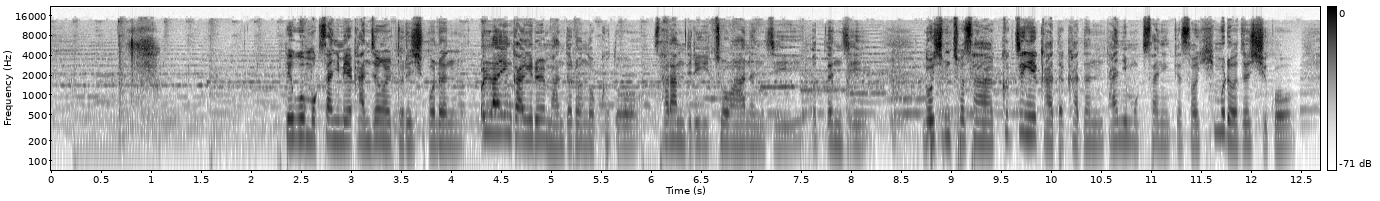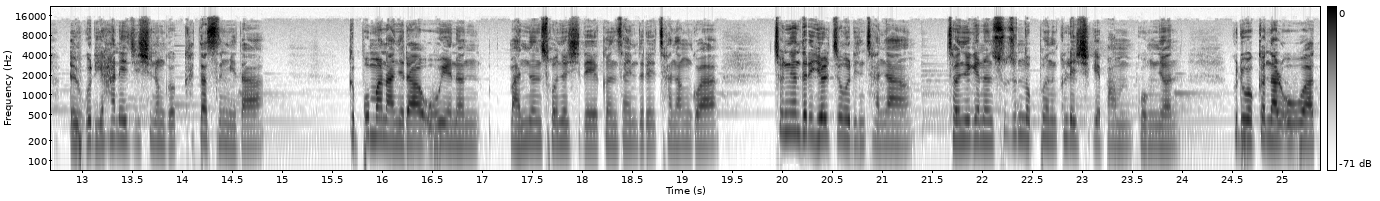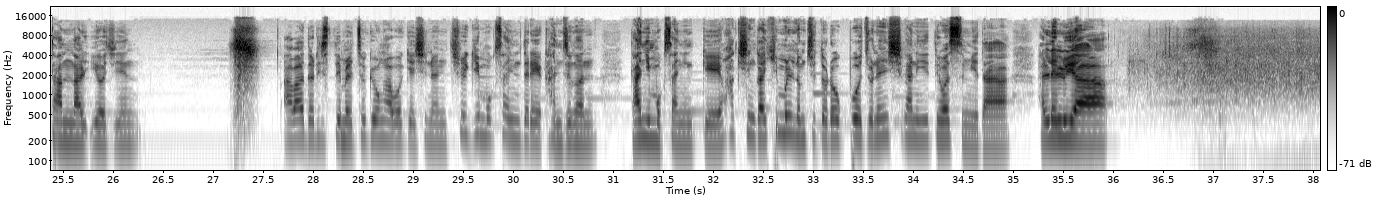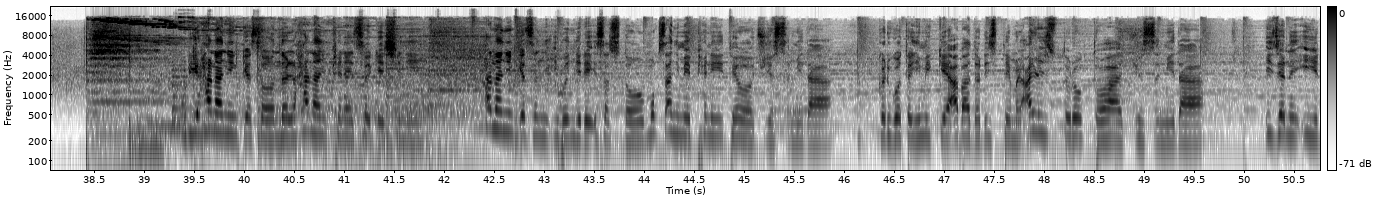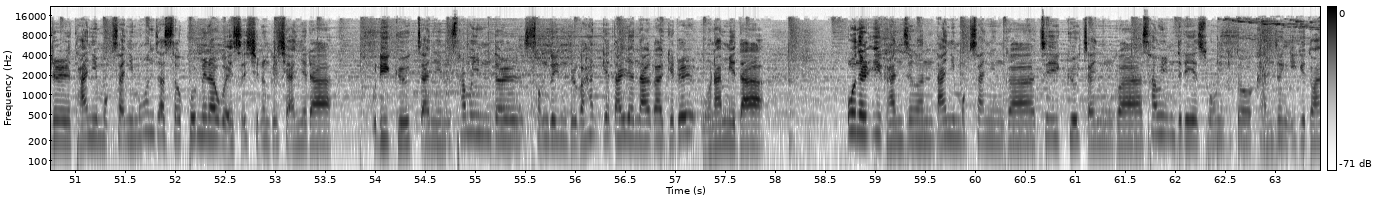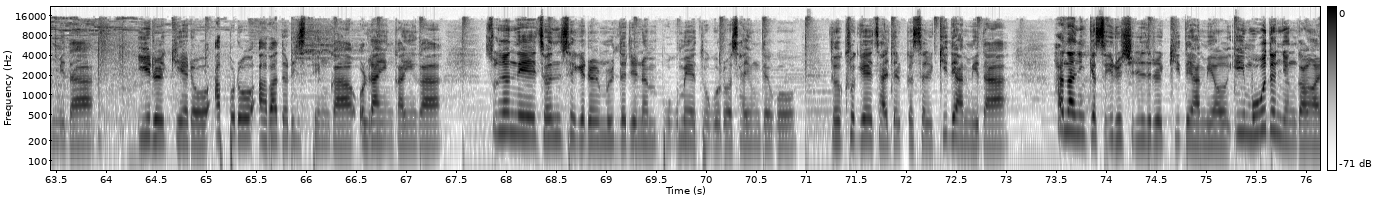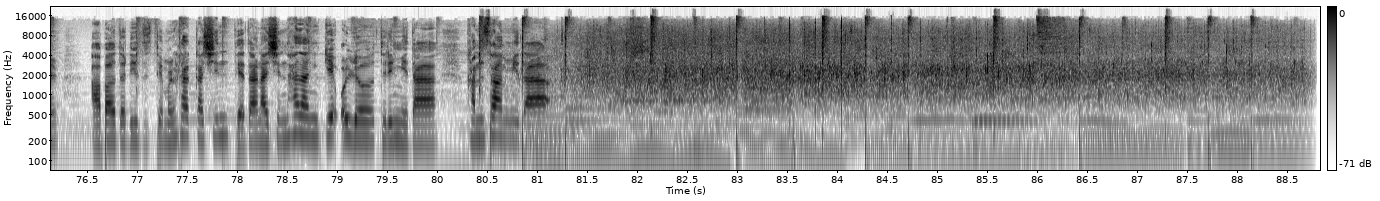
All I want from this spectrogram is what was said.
대구 목사님의 간증을 들으시고는 온라인 강의를 만들어 놓고도 사람들이 좋아하는지 어떤지 노심초사 걱정이 가득하던 담임 목사님께서 힘을 얻으시고 얼굴이 환해지시는 것 같았습니다. 그뿐만 아니라 오후에는 만년 소녀시대 건사님들의 찬양과 청년들의 열정 어린 찬양, 저녁에는 수준 높은 클래식의 밤 공연, 그리고 그날 오후와 다음날 이어진 아바드 리스템을 적용하고 계시는 7기 목사님들의 간증은 담임 목사님께 확신과 힘을 넘치도록 부어주는 시간이 되었습니다. 할렐루야. 우리 하나님께서 늘 하나님 편에 서 계시니 하나님께서는 이번 일에 있어서도 목사님의 편이 되어 주셨습니다. 그리고 더 힘있게 아바드 리스템을 알릴 수 있도록 도와주셨습니다. 이제는 이 일을 담임 목사님 혼자서 고민하고 애쓰시는 것이 아니라 우리 교육자님, 사모님들, 성도님들과 함께 달려나가기를 원합니다. 오늘 이 간증은 담임 목사님과 저희 교육자님과 사모님들의 소원기도 간증이기도 합니다. 이 일을 기회로 앞으로 아바더리 스템과 온라인 강의가 수년 내에 전 세계를 물들이는 복음의 도구로 사용되고 더 크게 잘 될 것을 기대합니다. 하나님께서 이루실 일들을 기대하며 이 모든 영광을 아바더리스템을 허락하신 대단하신 하나님께 올려드립니다. 감사합니다.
